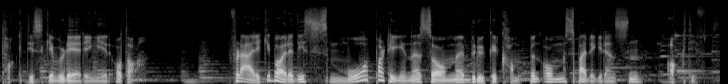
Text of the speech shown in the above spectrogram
taktiske vurderinger å ta. For det er ikke bare de små partiene som bruker kampen om sperregrensen aktivt.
